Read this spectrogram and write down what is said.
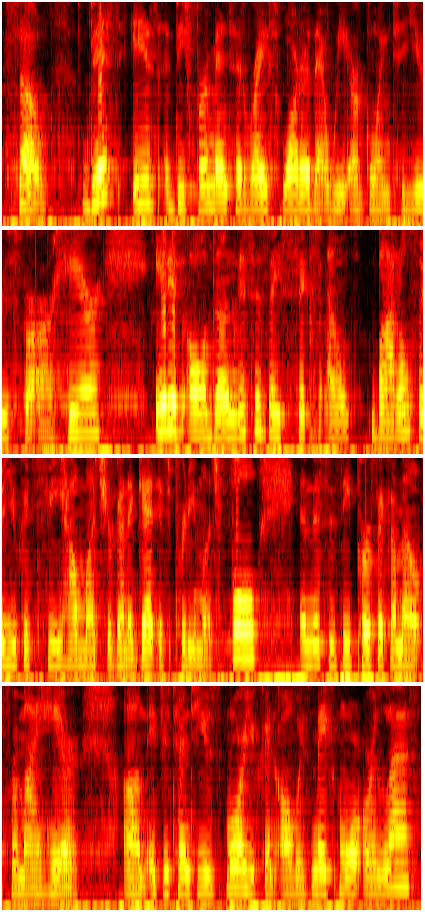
So this is the fermented rice water that we are going to use for our hair. It is all done. This is a six ounce bottle, so you could see how much you're gonna get. It's pretty much full, and this is the perfect amount for my hair. Um, if you tend to use more, you can always make more or less,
